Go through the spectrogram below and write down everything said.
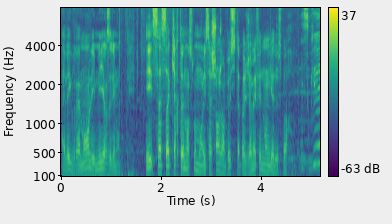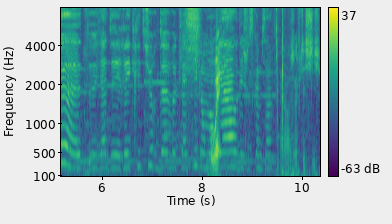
avec vraiment les meilleurs éléments. Et ça, ça cartonne en ce moment. Et ça change un peu si t'as pas jamais fait de manga de sport. Est-ce que il y a des réécritures d'œuvres classiques en manga Ouais. ou des choses comme ça? Alors je réfléchis.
